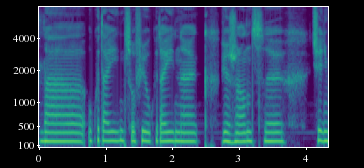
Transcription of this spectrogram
dla Ukraińców i Ukrainek wierzących Dzień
